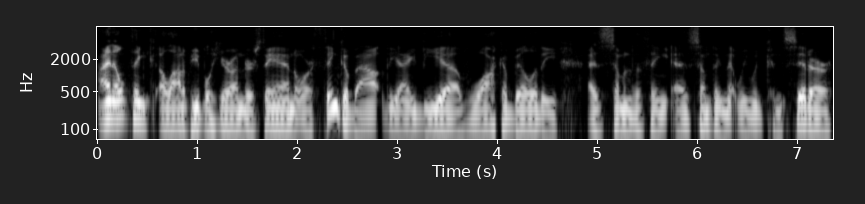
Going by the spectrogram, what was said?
I don't think a lot of people here understand or think about the idea of walkability as some of the thing as something that we would consider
